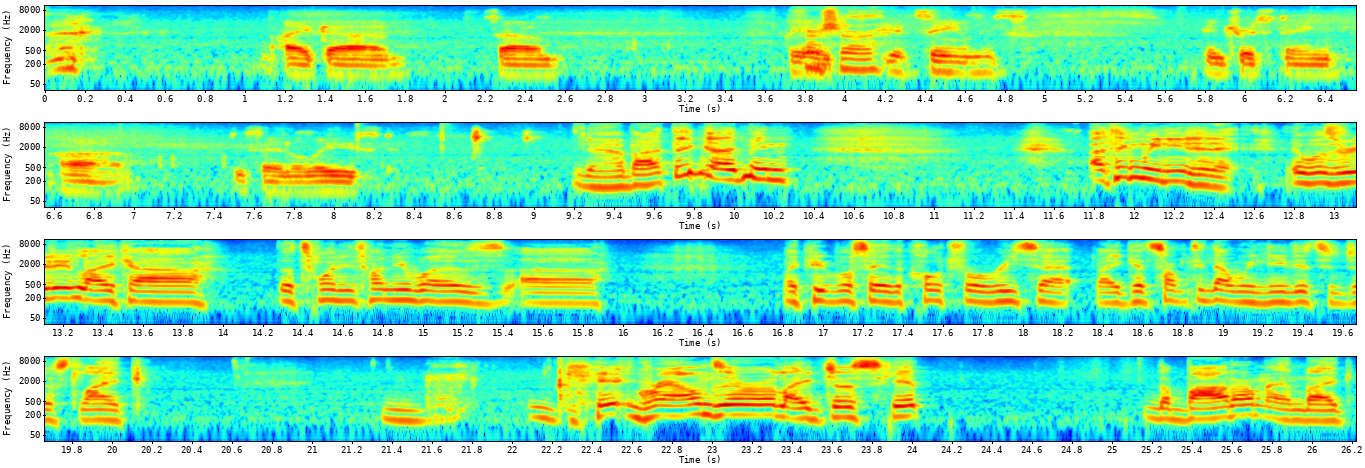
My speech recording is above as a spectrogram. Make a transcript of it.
uh, like uh, so. For it, sure. it seems interesting uh, to say the least. Yeah, but I think I mean, I think we needed it. It was really like uh, the 2020 was uh, like people say the cultural reset. Like it's something that we needed to just like hit ground zero, like just hit the bottom and like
